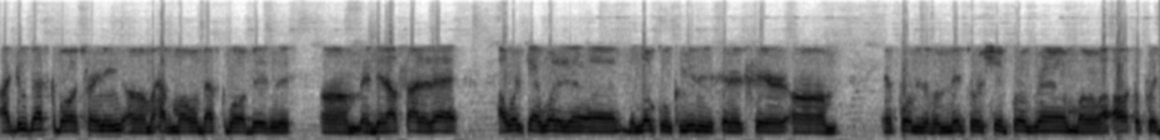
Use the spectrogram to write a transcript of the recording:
I do basketball training. Um, I have my own basketball business, um, and then outside of that, I work at one of the uh, the local community centers here um, in forms of a mentorship program. Uh, I also put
